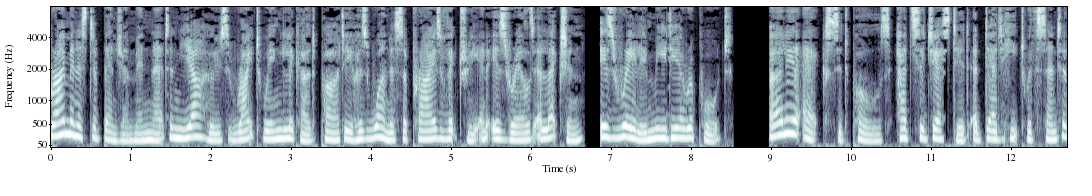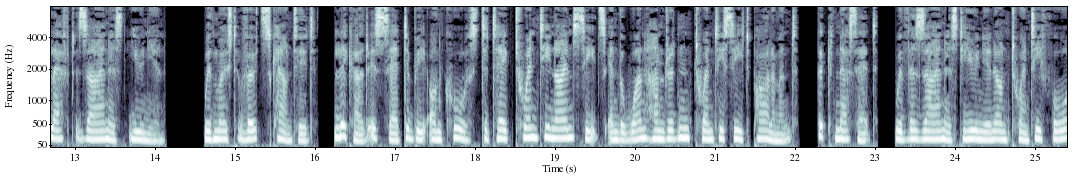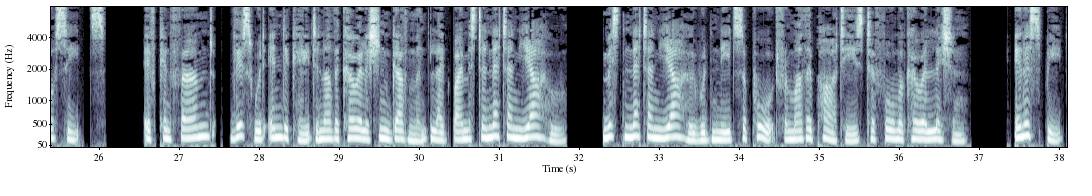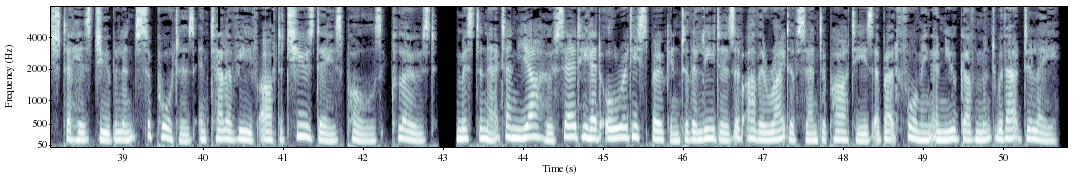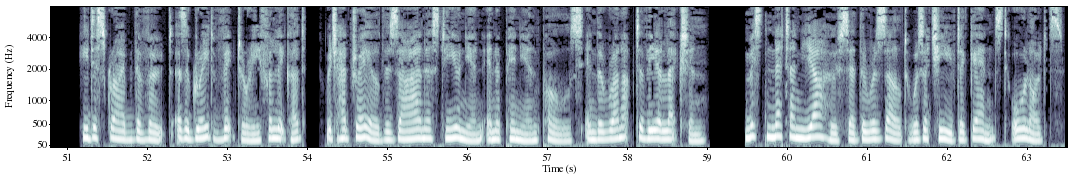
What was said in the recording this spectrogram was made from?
Prime Minister Benjamin Netanyahu's right-wing Likud party has won a surprise victory in Israel's election, Israeli media report. Earlier exit polls had suggested a dead heat with center-left Zionist Union. With most votes counted, Likud is said to be on course to take 29 seats in the 120-seat parliament, the Knesset, with the Zionist Union on 24 seats. If confirmed, this would indicate another coalition government led by Mr. Netanyahu. Mr. Netanyahu would need support from other parties to form a coalition. In a speech to his jubilant supporters in Tel Aviv after Tuesday's polls closed, Mr. Netanyahu said he had already spoken to the leaders of other right-of-center parties about forming a new government without delay. He described the vote as a great victory for Likud, which had trailed the Zionist Union in opinion polls in the run-up to the election. Mr. Netanyahu said the result was achieved against all odds.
